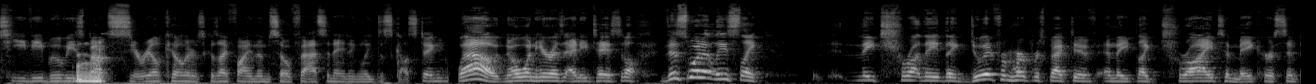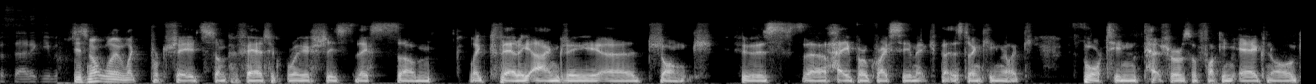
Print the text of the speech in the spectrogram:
TV movies about serial killers because I find them so fascinatingly disgusting. Wow, no one here has any taste at all. This one at least like they try they they do it from her perspective and they like try to make her sympathetic even she's not really like portrayed sympathetically. She's this um like very angry uh drunk who's uh, hyperglycemic but is drinking like 14 pitchers of fucking eggnog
